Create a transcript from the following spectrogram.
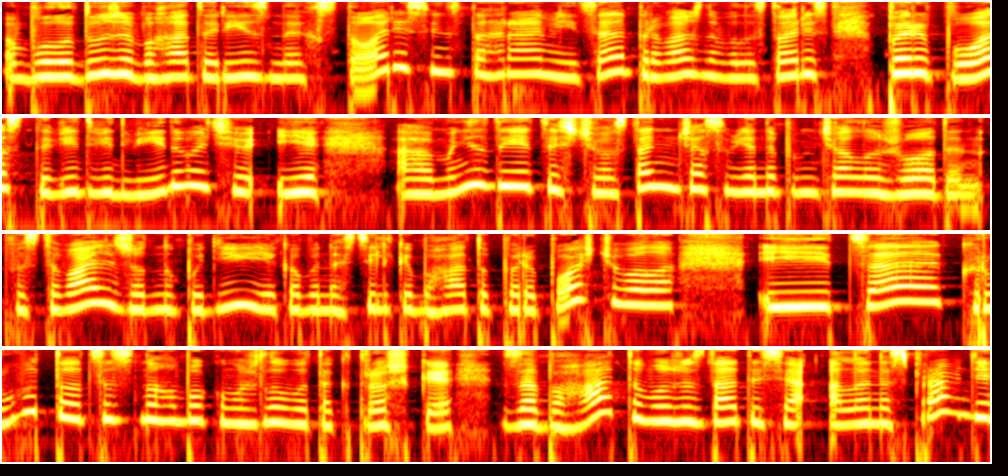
було дуже багато різних сторіс в інстаграмі, і це переважно були сторіс перепости від відвідувачів. І мені здається, що останнім часом я не помічала жоден фестиваль, жодну подію, яка би настільки багато перепощувала. І це круто. Це з одного боку, можливо, так трошки забагато може здатися, але насправді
